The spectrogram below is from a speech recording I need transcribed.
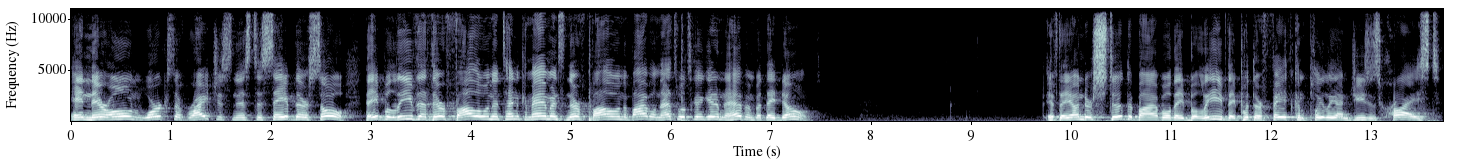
in their own works of righteousness to save their soul. They believe that they're following the Ten Commandments and they're following the Bible and that's what's going to get them to heaven, but they don't. If they understood the Bible, they believe, they put their faith completely on Jesus Christ,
